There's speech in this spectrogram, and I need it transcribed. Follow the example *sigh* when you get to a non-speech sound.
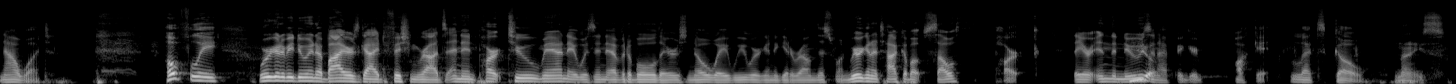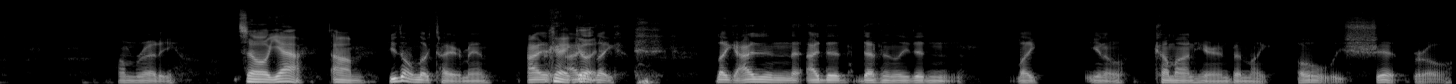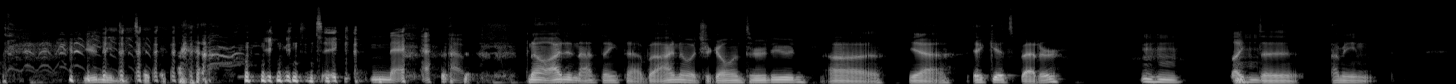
Now what? *laughs* hopefully we're going to be doing a buyer's guide to fishing rods. And in part two, man, it was inevitable. There's no way we were going to get around this one. We are going to talk about South Park. They are in the news, Yeah. and I figured, fuck it, let's go. Nice. I'm ready. So yeah, um, You don't look tired, man. I Okay, I, good. Like, *laughs* like I didn't. I did definitely didn't like you know come on here and been like, holy shit, bro. *laughs* You need to take a nap. *laughs* you need to take a nap. *laughs* no, I did not think that, but I know what you're going through, dude. Uh, yeah, it gets better. hmm like Mhm. the i mean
